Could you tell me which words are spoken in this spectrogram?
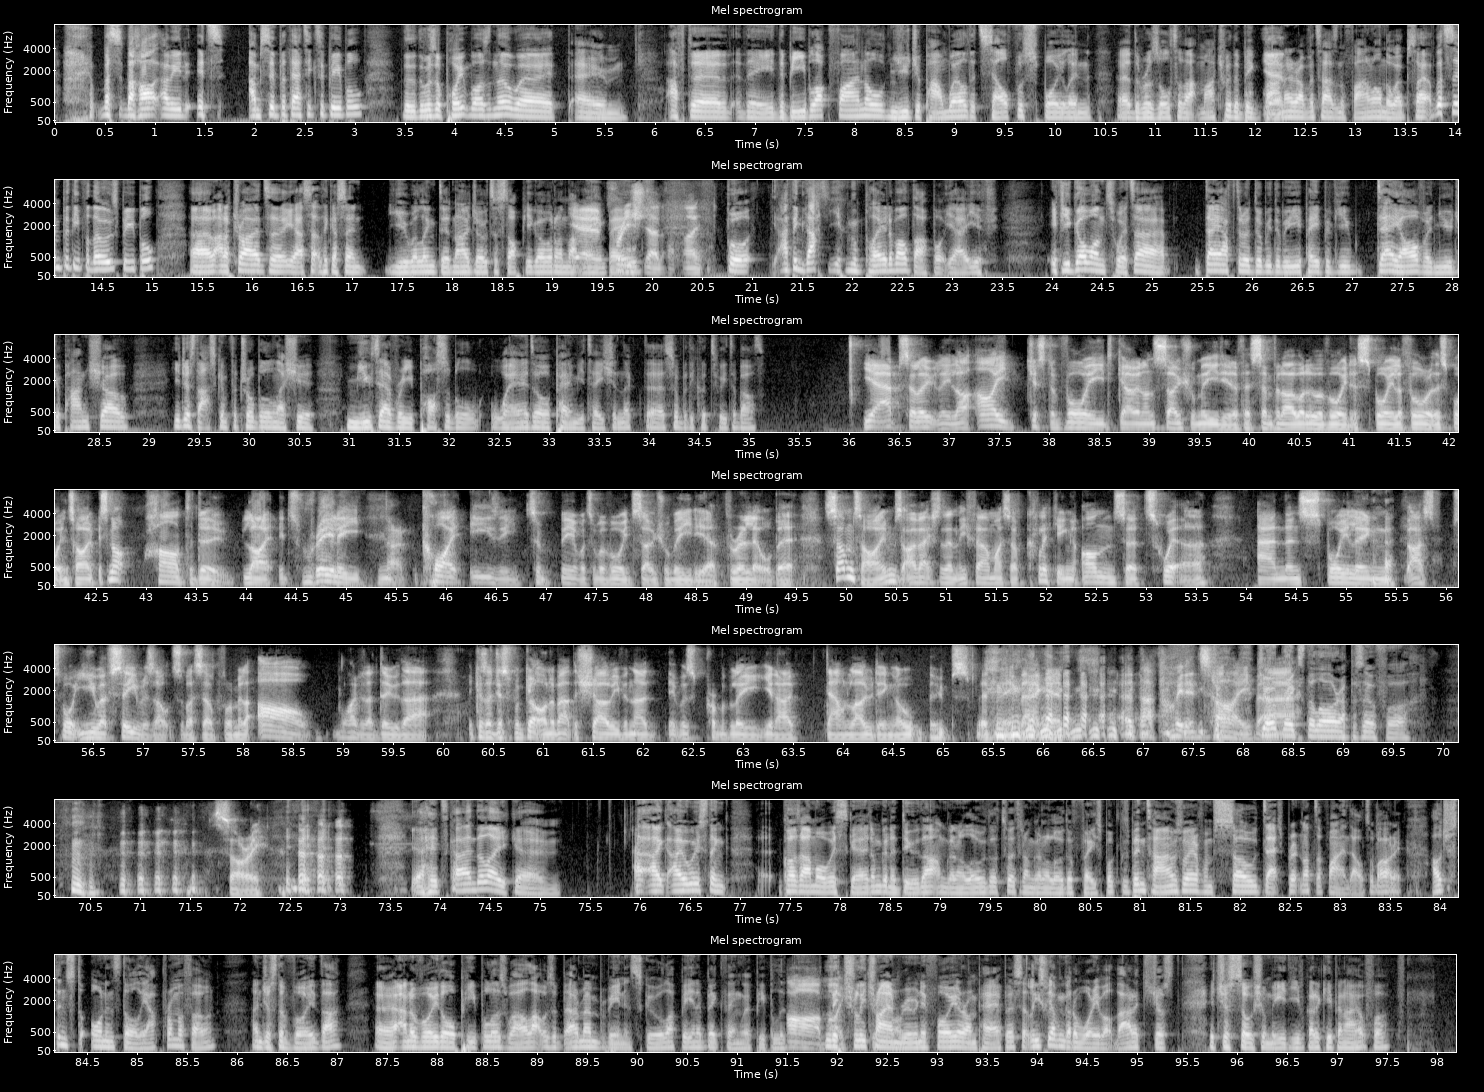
my, my heart. I mean, it's. I'm sympathetic to people. There, there was a point, wasn't there, where um, after the the B block final, New Japan World itself was spoiling uh, the result of that match with a big Yeah. banner advertising the final on the website. I've got sympathy for those people, um, and I tried to. Yeah, I think I sent you a link, didn't I, Joe, to stop you going on that Yeah, main page. appreciate that, mate. But I think that you can complain about that. But yeah, if if you go on Twitter day after a WWE pay per view, day of a New Japan show, you're just asking for trouble unless you mute every possible word or permutation that uh, somebody could tweet about. Yeah, absolutely. Like I just avoid going on social media if there's something I want to avoid a spoiler for at this point in time. It's not hard to do. Like it's really No. quite easy to be able to avoid social media for a little bit. Sometimes I've accidentally found myself clicking onto Twitter and then spoiling I spoiled UFC results to myself for a minute. Like, oh, why did I do that? Because I just forgotten about the show, even though it was probably you know downloading. Oh, oops, admitting that again at that point in time. Joe Uh, breaks the law, episode four. Sorry. Yeah, it's kind of like um, I, I I always think because I'm always scared I'm going to do that. I'm going to load up Twitter. I'm going to load up Facebook. There's been times where if I'm so desperate not to find out about it, I'll just inst- uninstall the app from my phone and just avoid that uh, and avoid all people as well. That was a, I remember being in school that being a big thing where people would Oh, literally try and ruin it for you on purpose. At least we haven't got to worry about that. It's just it's just social media. You've got to keep an eye out for.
